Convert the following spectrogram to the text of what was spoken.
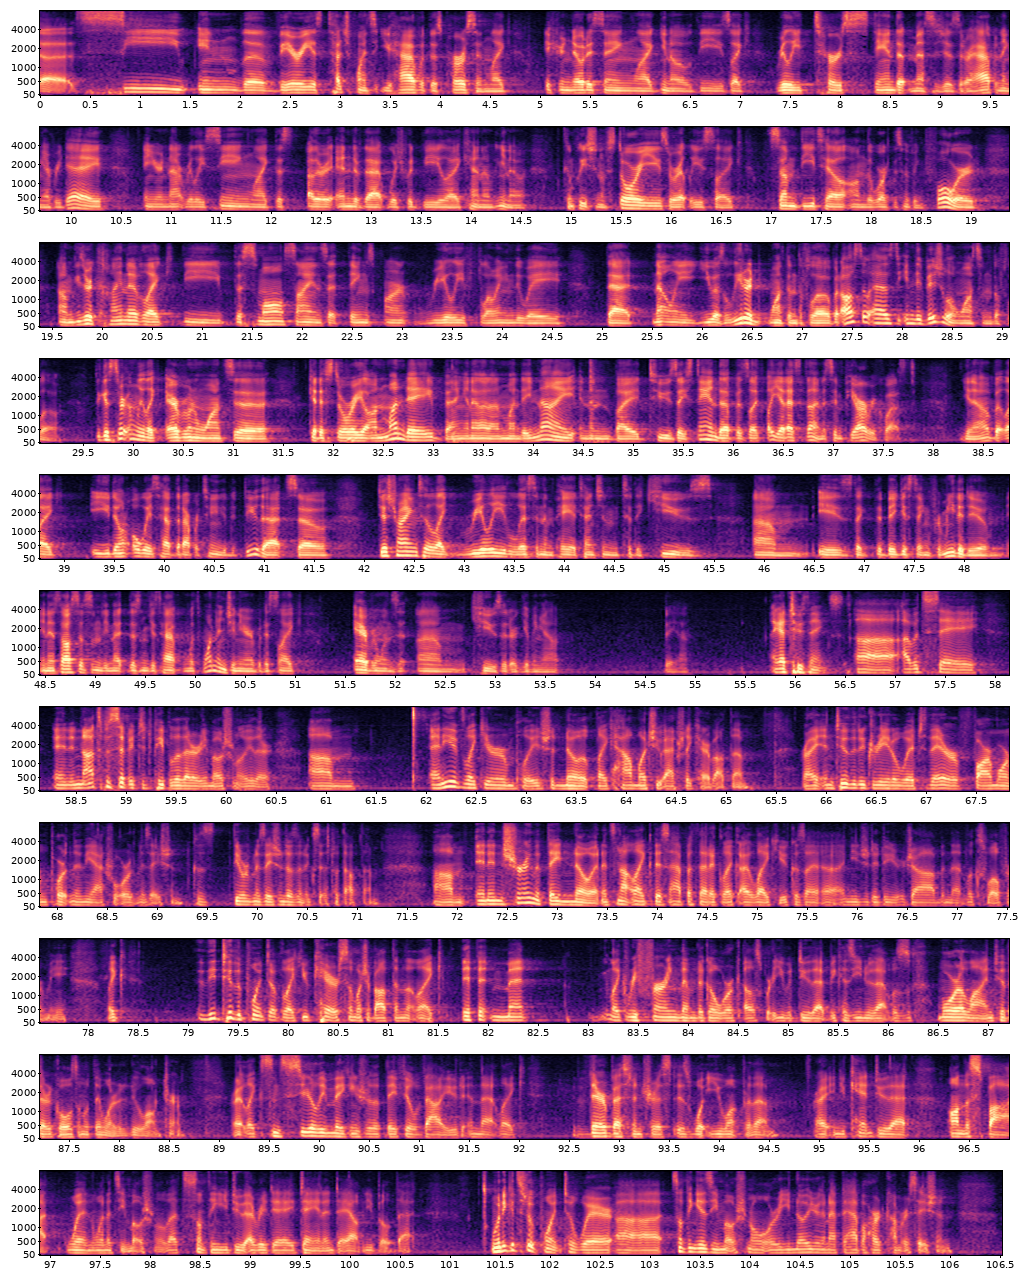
uh, see in the various touch points that you have with this person, like if you're noticing like you know these like really terse stand-up messages that are happening every day, and you're not really seeing like this other end of that, which would be like kind of you know completion of stories or at least like some detail on the work that's moving forward. Um, these are kind of like the the small signs that things aren't really flowing the way that not only you as a leader want them to flow, but also as the individual wants them to flow. Because certainly, like everyone wants to get a story on Monday, bang it out on Monday night, and then by Tuesday stand up, it's like, oh yeah, that's done. It's in PR request, you know. But like, you don't always have that opportunity to do that. So, just trying to like really listen and pay attention to the cues um, is like the biggest thing for me to do. And it's also something that doesn't just happen with one engineer, but it's like everyone's um, cues that are giving out. But yeah. I got two things. Uh, I would say, and and not specific to people that are emotional either. Um, any of like your employees should know like how much you actually care about them, right? And to the degree to which they are far more important than the actual organization, because the organization doesn't exist without them. Um, and ensuring that they know it. It's not like this apathetic, like I like you because I, uh, I need you to do your job and that looks well for me. Like the, to the point of like you care so much about them that like if it meant like referring them to go work elsewhere, you would do that because you knew that was more aligned to their goals and what they wanted to do long term, right? Like sincerely making sure that they feel valued and that like their best interest is what you want for them, right? And you can't do that on the spot when when it's emotional. That's something you do every day, day in and day out, and you build that. When it gets to a point to where uh, something is emotional or you know you're gonna have to have a hard conversation,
